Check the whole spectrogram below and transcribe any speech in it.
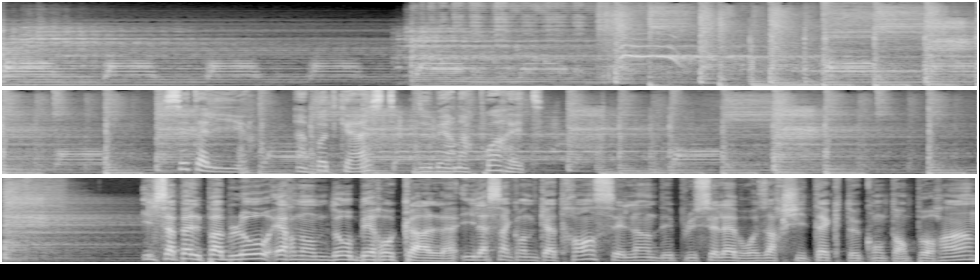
C'est à lire, un podcast de Bernard Poirette. Il s'appelle Pablo Hernando Berrocal. Il a 54 ans, c'est l'un des plus célèbres architectes contemporains.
